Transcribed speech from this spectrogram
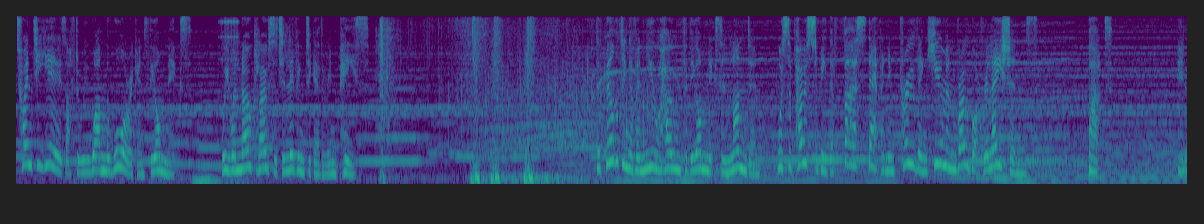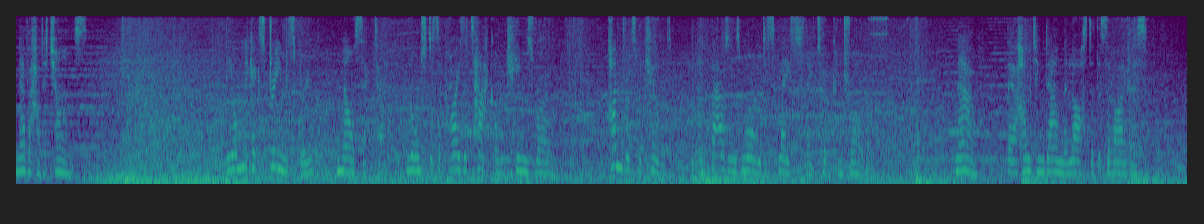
Twenty years after we won the war against the Omnics, we were no closer to living together in peace. The building of a new home for the Omnics in London was supposed to be the first step in improving human robot relations. But it never had a chance. The Omnic extremist group, Null Sector, launched a surprise attack on King's Row. Hundreds were killed, and thousands more were displaced as they took control. Now, they are hunting down the last of the survivors.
